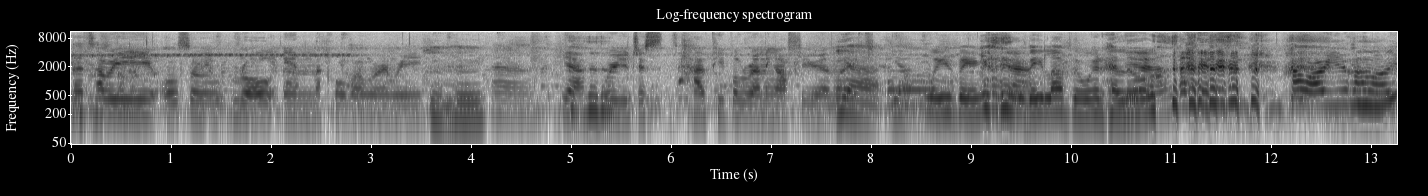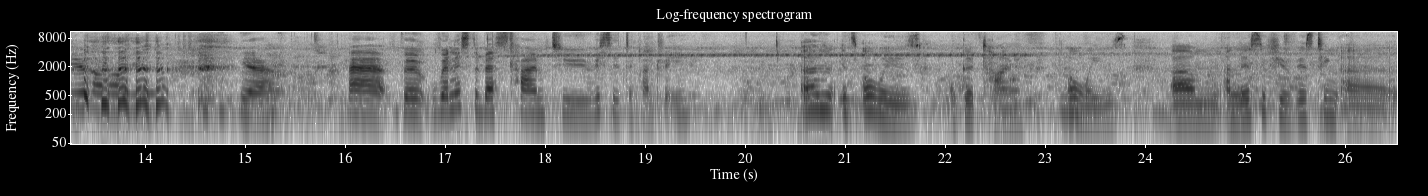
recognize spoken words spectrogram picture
that's how we also roll in Mkoba, where we, uh, yeah, where you just have people running after you and like, yeah, yeah, waving. Yeah. they love the word hello. Yeah. how are you? How are you? How are you? yeah. Uh, but when is the best time to visit the country? Um, it's always a good time, always. Um, unless if you're visiting, uh,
